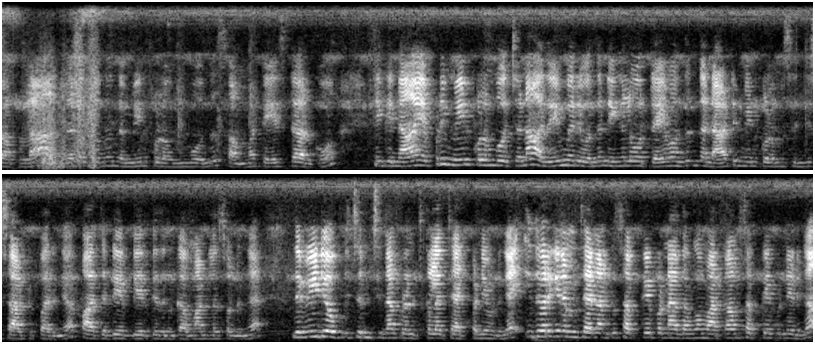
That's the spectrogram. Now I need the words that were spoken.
சாப்பிட்லாம். அந்த அளவுக்கு வந்து இந்த மீன் குழம்பு வந்து செம்ம டேஸ்ட்டாக இருக்கும். இன்னைக்கு நான் எப்படி மீன் குழம்பு வச்சேன்னா அதே மாதிரி வந்து நீங்களும் ஒரு டைம் வந்து இந்த நாட்டு மீன் குழம்பு செஞ்சு சாப்பிட்டு பாருங்கள் பார்த்துட்டு எப்படி இருக்குதுன்னு கமெண்ட்ல சொல்லுங்கள் இந்த வீடியோ பிடிச்சிருந்துச்சுன்னா ஃப்ரெண்ட்ஸ்க்கெல்லாம் சேட் பண்ணி விடுங்க. இது வரைக்கும் நம்ம சேனலுக்கு சப்ஸ்கிரைப் பண்ணாதவங்க மறக்காமல் சப்ஸ்கிரைப் பண்ணிடுங்க.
